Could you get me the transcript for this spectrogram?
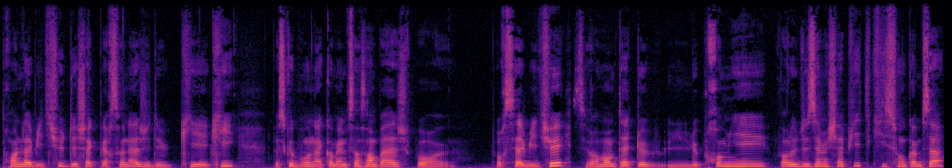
prendre l'habitude de chaque personnage et de qui est qui, parce que bon, on a quand même 500 pages pour, euh, pour s'y habituer. C'est vraiment peut-être le, le, premier, voire le deuxième chapitre qui sont comme ça,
